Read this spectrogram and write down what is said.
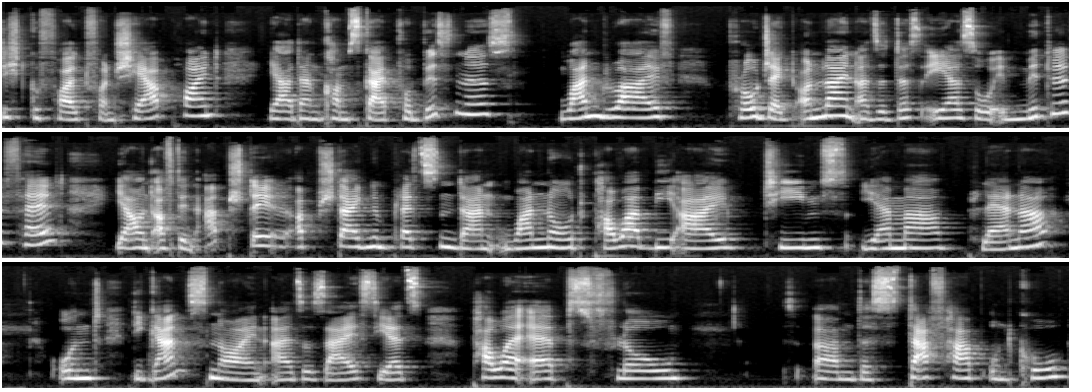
dicht gefolgt von SharePoint. Ja, dann kommt Skype for Business, OneDrive, Project Online, also das eher so im Mittelfeld. Ja, und auf den abste absteigenden Plätzen dann OneNote, Power BI, Teams, Yammer, Planner und die ganz neuen, also sei es jetzt Power Apps, Flow, ähm, das Stuff Hub und Co.,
